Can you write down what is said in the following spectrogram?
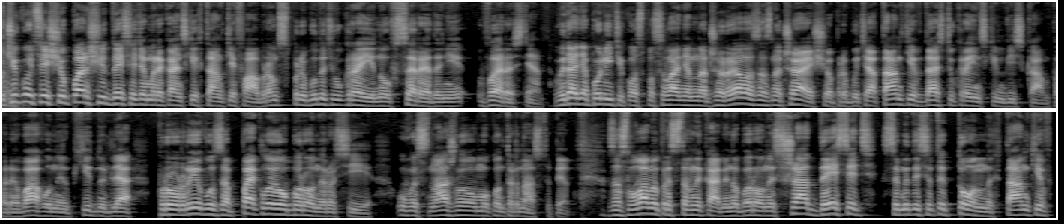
Очікується, що перші 10 американських танків Абрамс прибудуть в Україну всередині вересня. Видання політико з посиланням на джерела зазначає, що прибуття танків дасть українським військам перевагу необхідну для прориву запеклої оборони Росії у виснажливому контрнаступі. За словами представника Міноборони США, 10 70-тонних танків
